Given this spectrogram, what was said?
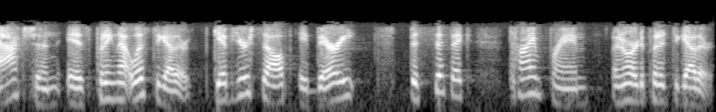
action is putting that list together. Give yourself a very specific time frame in order to put it together.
